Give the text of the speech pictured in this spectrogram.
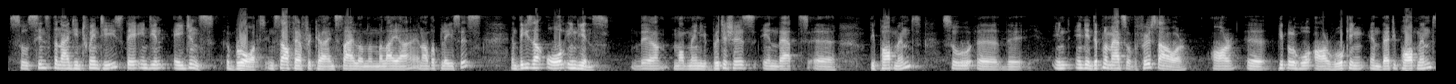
So since the 1920s, there are Indian agents abroad in South Africa, in Ceylon and Malaya and other places. And these are all Indians. There are not many Britishers in that uh, department. So uh, the in Indian diplomats of the first hour are uh, people who are working in that department.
